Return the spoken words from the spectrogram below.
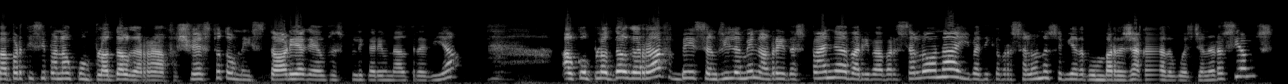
va participar en el complot del Garraf. Això és tota una història que ja us explicaré un altre dia. El complot del Garraf, bé, senzillament el rei d'Espanya va arribar a Barcelona i va dir que Barcelona s'havia de bombardejar cada dues generacions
